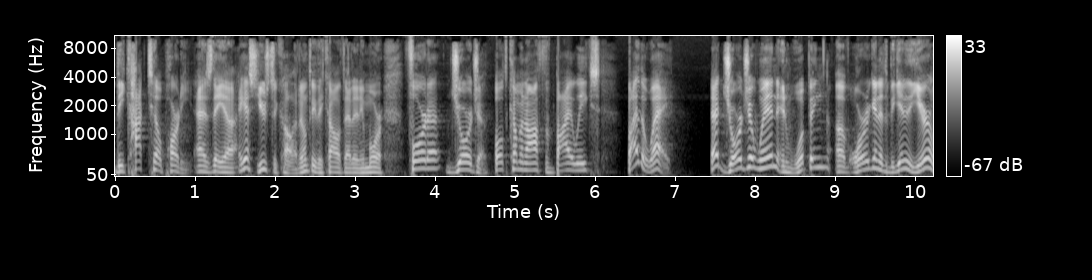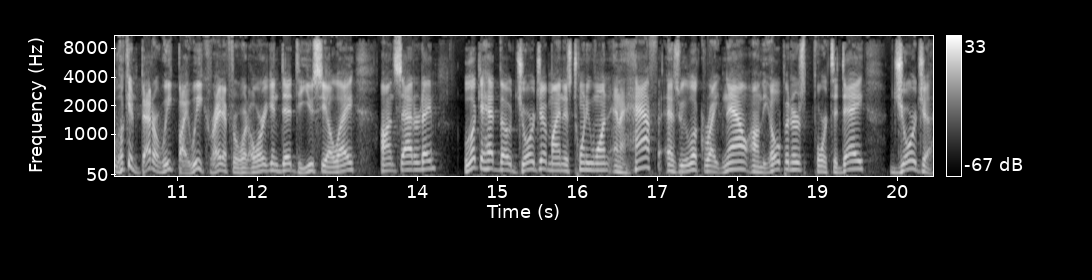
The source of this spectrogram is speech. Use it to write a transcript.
The cocktail party, as they, uh, I guess, used to call it. I don't think they call it that anymore. Florida, Georgia, both coming off of bye weeks. By the way, that Georgia win and whooping of Oregon at the beginning of the year, looking better week by week, right after what Oregon did to UCLA on Saturday. Look ahead, though, Georgia minus 21 and a half as we look right now on the openers for today. Georgia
